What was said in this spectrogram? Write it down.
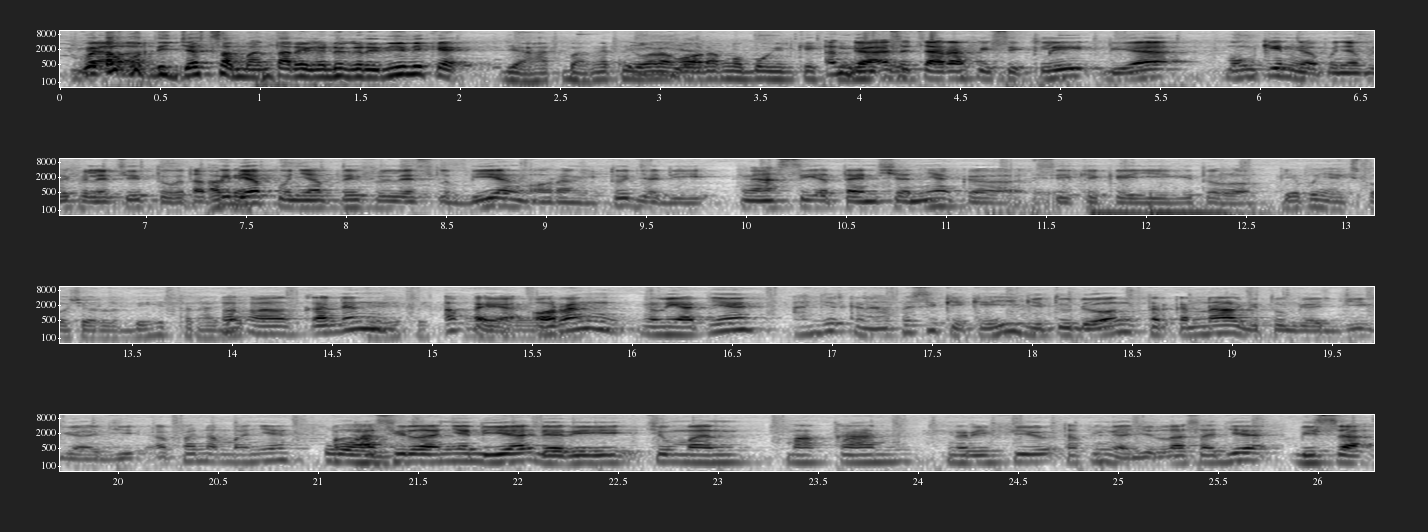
gue takut dijudge sama ntar yang dengerin ini kayak jahat banget nih Iya. orang-orang ngomongin kayak Enggak, secara physically dia mungkin nggak punya privilege itu, tapi Oke. dia punya privilege lebih yang orang itu jadi ngasih attentionnya ke si KKI gitu loh. dia punya exposure lebih Uh, terhadap uh, kadang Ya, itu. apa ya Uh, orang ngelihatnya anjir kenapa sih KKI gitu doang terkenal gitu gaji gaji apa namanya Uang. penghasilannya dia dari cuman makan nge-review tapi nggak jelas aja bisa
